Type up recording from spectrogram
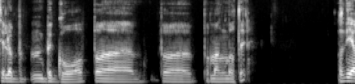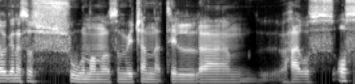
til å begå på, på, på mange måter? Og de organisasjonene som vi kjenner til uh, her hos oss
